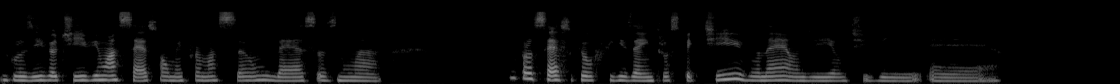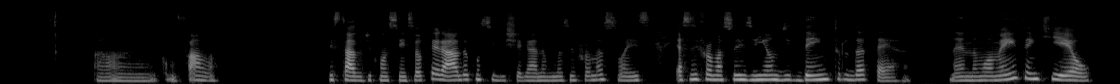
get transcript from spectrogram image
Inclusive, eu tive um acesso a uma informação dessas numa um processo que eu fiz é introspectivo, né? Onde eu tive, é, ah, como fala? Estado de consciência alterado, eu consegui chegar em algumas informações. Essas informações vinham de dentro da Terra, né? No momento em que eu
